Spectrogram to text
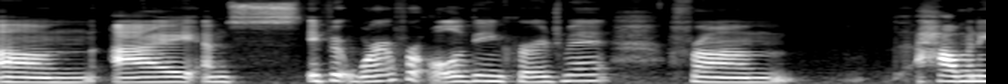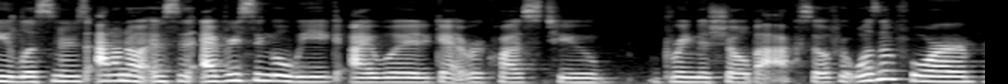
um, I am, if it weren't for all of the encouragement from how many listeners, I don't know, it was every single week I would get requests to bring the show back. So if it wasn't for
